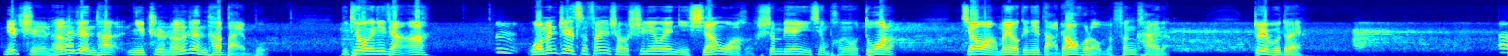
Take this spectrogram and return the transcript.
你只能任他，你只能任他摆布。你听我跟你讲啊，嗯，我们这次分手是因为你嫌我身边异性朋友多了，交往没有跟你打招呼了，我们分开的，对不对？嗯。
